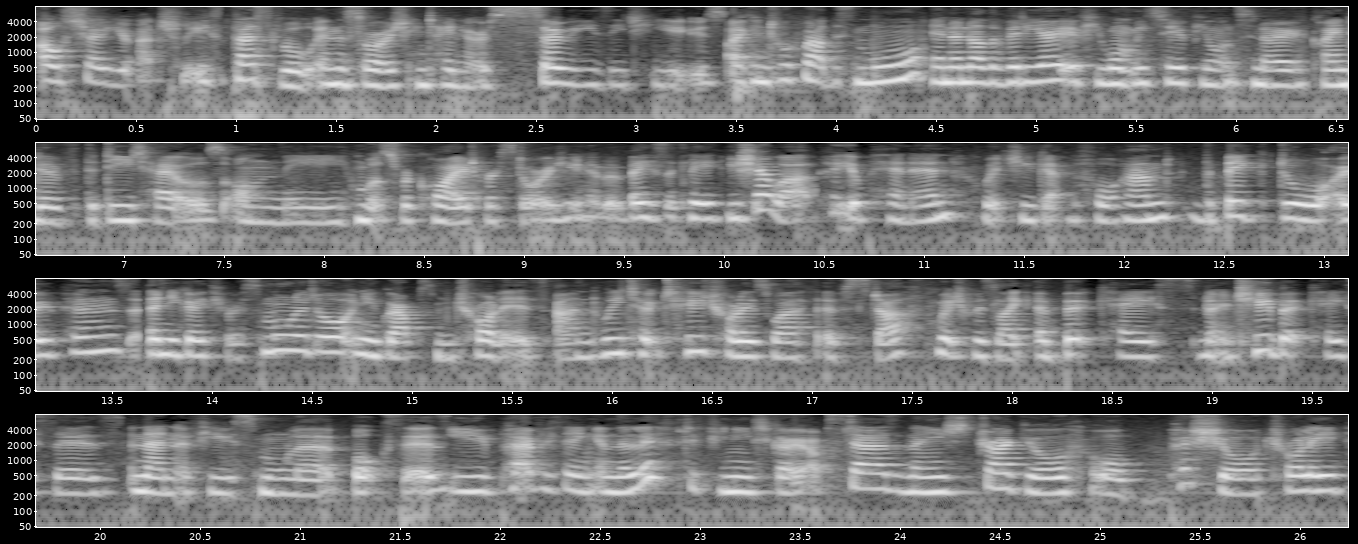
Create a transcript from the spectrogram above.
I'll show you actually. First of all, in the storage container is so easy to use. I can talk about this more in another video if you want me to, if you want to know kind of the details on the what's required for a storage unit. But basically, you show up, put your pin in, which you get beforehand, beforehand. The big door opens, then you go through a smaller door and you grab some trolleys. And we took two trolleys worth of stuff, which was like a bookcase, no, two bookcases, and then a few smaller boxes. You put everything in the lift if you need to go upstairs, and then you just drag your, or push your trolley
